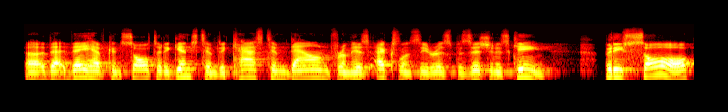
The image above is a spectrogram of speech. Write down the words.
uh, that they have consulted against him to cast him down from his excellency or his position as king. But he saw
